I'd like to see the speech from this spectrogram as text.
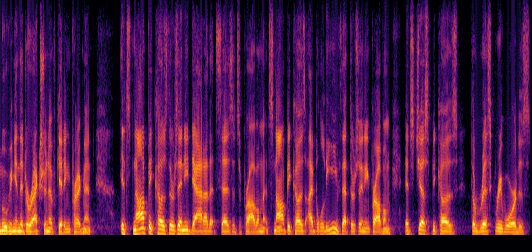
moving in the direction of getting pregnant. It's not because there's any data that says it's a problem. It's not because I believe that there's any problem. It's just because the risk reward is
